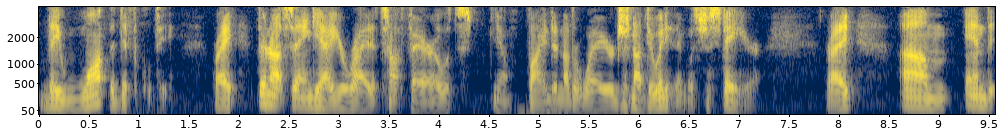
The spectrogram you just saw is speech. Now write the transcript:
They want the difficulty, right? They're not saying, yeah, you're right. It's not fair. Let's, you know, find another way or just not do anything. Let's just stay here. Right. Um, and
